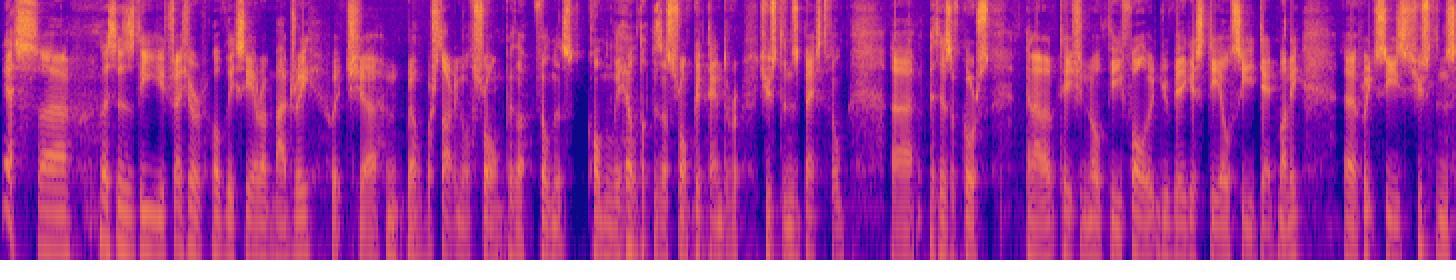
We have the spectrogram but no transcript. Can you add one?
Yes, uh, this is the Treasure of the Sierra Madre, which, uh, well, we're starting off strong with a film that's commonly held up as a strong contender for Huston's best film. Uh, it is, of course, an adaptation of the Fallout New Vegas DLC Dead Money, uh, which sees Huston's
